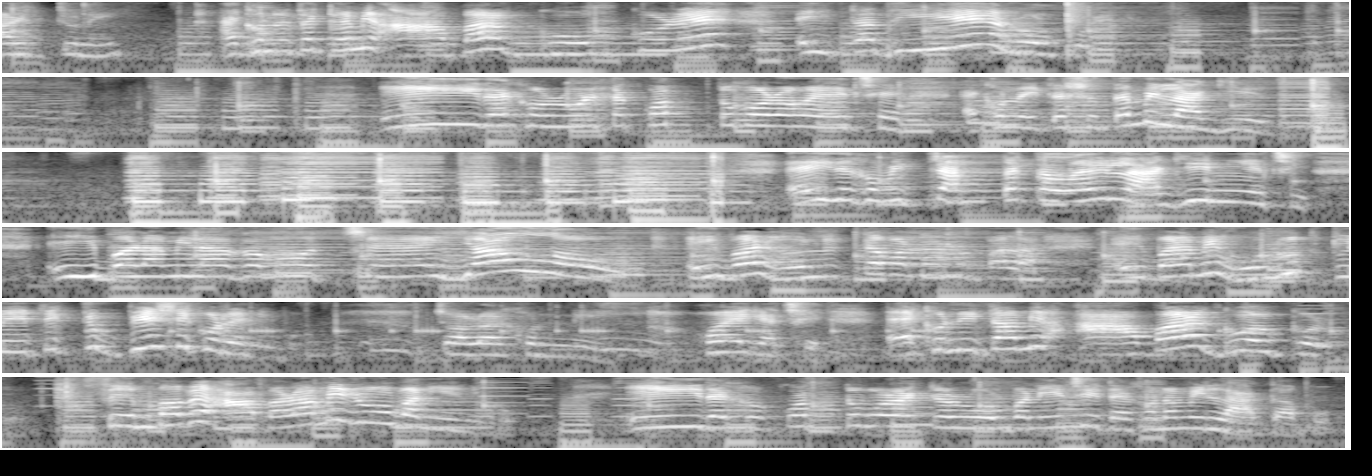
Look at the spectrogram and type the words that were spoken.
আর একটু নেই। এখন এটাকে আমি আবার গোল করে এইটা দিয়ে রোল করে দেখো কত বড় হয়েছে, এখন এটার সাথে আমি লাগিয়ে এই দেখো, আমি চারটা কালার লাগিয়ে নিয়েছি। এইবার আমি লাগাবো হচ্ছে ইয়েলো এইবার হলুদটা বানানোর পালা। এইবার আমি হলুদ ক্লেটা একটু বেশি করে নিব। চলো এখন নেই। হয়ে গেছে। এখন এটা আমি আবার গোল করব। সেম ভাবে আবার আমি রো বানিয়ে নেব। এই দেখো কত বড় একটা রোল বানিয়েছি এটা এখন আমি লাগাবো।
